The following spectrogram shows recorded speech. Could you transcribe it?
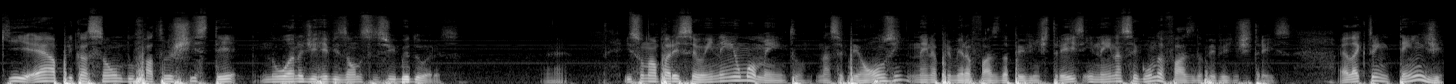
que é a aplicação do fator XT no ano de revisão das distribuidoras. É. Isso não apareceu em nenhum momento na CP11, nem na primeira fase da P23 e nem na segunda fase da P23. A Electro entende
